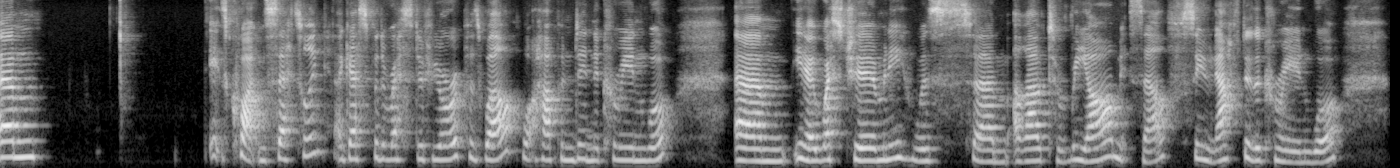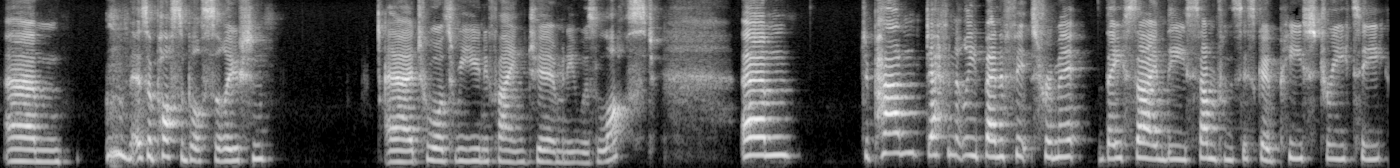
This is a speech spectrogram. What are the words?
Um, it's quite unsettling, I guess, for the rest of Europe as well, what happened in the Korean War. Um, you know, West Germany was um, allowed to rearm itself soon after the Korean War um, as a possible solution uh, towards reunifying Germany was lost. Um, Japan definitely benefits from it. They signed the San Francisco Peace Treaty,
